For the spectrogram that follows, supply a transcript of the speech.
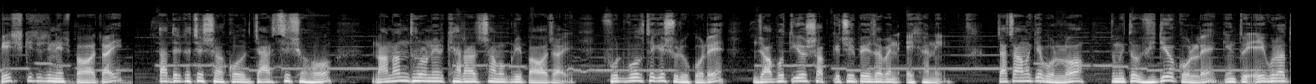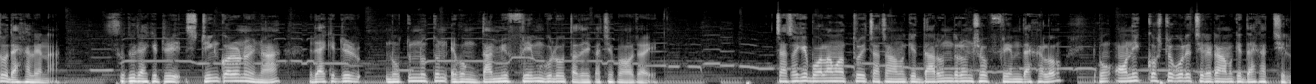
বেশ কিছু জিনিস পাওয়া যায়। তাদের কাছে সকল জার্সি সহ নানান ধরনের খেলার সামগ্রী পাওয়া যায়। ফুটবল থেকে শুরু করে যাবতীয় সব কিছুই পেয়ে যাবেন এখানেই। চাচা আমাকে বলল, তুমি তো ভিডিও করলে, কিন্তু এইগুলা তো দেখালে না। শুধু র্যাকেটের স্ট্রিং করানোই না, র্যাকেটের নতুন নতুন এবং দামি ফ্রেমগুলো তাদের কাছে পাওয়া যায়। চাচাকে বলা মাত্রই চাচা আমাকে দারুণ দারুণ সব ফ্রেম দেখাল এবং অনেক কষ্ট করে ছেলেটা আমাকে দেখাচ্ছিল।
